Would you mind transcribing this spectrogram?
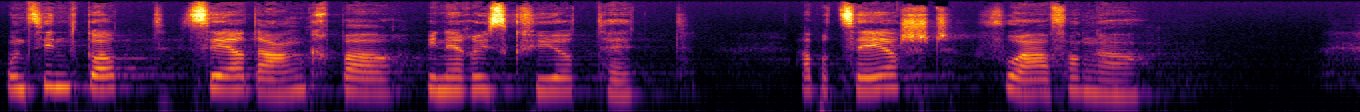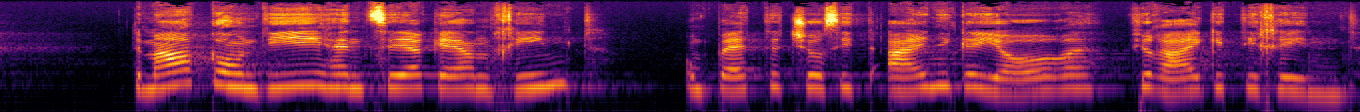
und sind Gott sehr dankbar, wie er uns geführt hat. Aber zuerst von Anfang an. Der Marco und ich haben sehr gern Kind und betet schon seit einigen Jahren für eigene Kinder.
